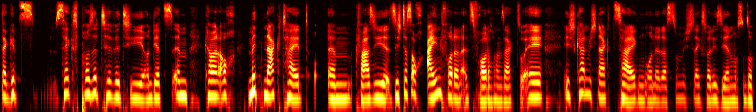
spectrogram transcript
da gibt's Sex Positivity und jetzt ähm, kann man auch mit Nacktheit ähm, quasi sich das auch einfordern als Frau, dass man sagt so, ey, ich kann mich nackt zeigen, ohne dass du mich sexualisieren musst und so.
